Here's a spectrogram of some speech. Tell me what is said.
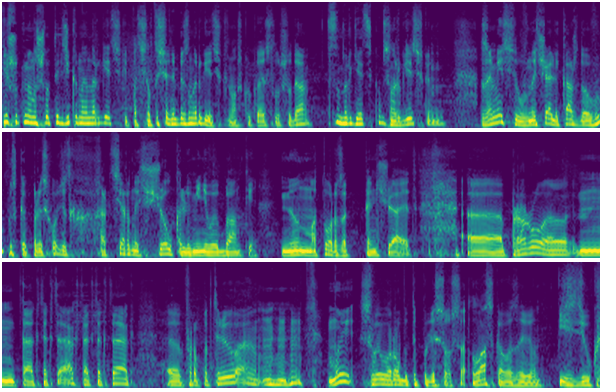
Пишут, Мюн, что ты дико на энергетике подсел. Ты сегодня без энергетики, насколько я слышу, да? С энергетиком. С энергетиком. Заметил, в начале каждого выпуска происходит характерный щелк алюминиевой банки. Мюн мотор закончает. Э, Проро... м, Так, так, так, так, так, так. Э, Про Патреон. Мгм. Мы своего робота-пылесоса ласково зовем Пиздюк.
